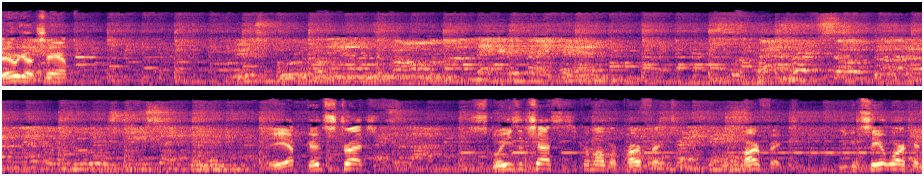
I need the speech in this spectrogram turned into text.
Here we go, champ. Yep, good stretch. Squeeze the chest as you come over. Perfect. Perfect. You can see it working.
